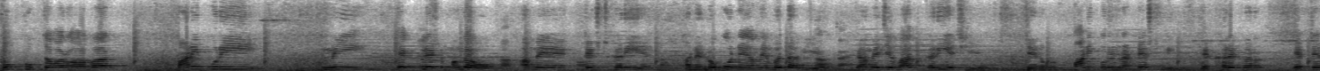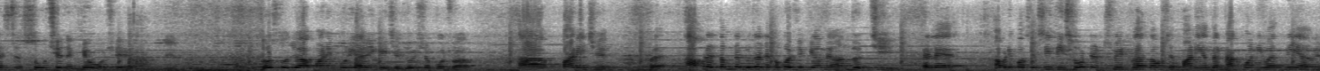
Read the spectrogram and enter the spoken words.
ખૂબ ખૂબ તમારો આભાર. પાણીપુરીની એક પ્લેટ મંગાવો અમે ટેસ્ટ કરીએ અને લોકોને અમે બતાવીએ કે અમે જે વાત કરીએ છીએ જે પાણીપુરીના ટેસ્ટની એ ખરેખર એ ટેસ્ટ શું છે ને કેવો છે? દોસ્તો જો આ પાણીપુરી આવી ગઈ છે જોઈ શકો છો આપ. આ પાણી છે. આપણે તમને બધાને ખબર છે કે અમે અંધ જ છીએ. એટલે આપણી પાસે સીધી શોર્ટ એન્ડ સ્વીટ વાત આવશે. પાણી અંદર નાખવાની વાત નહીં આવે.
